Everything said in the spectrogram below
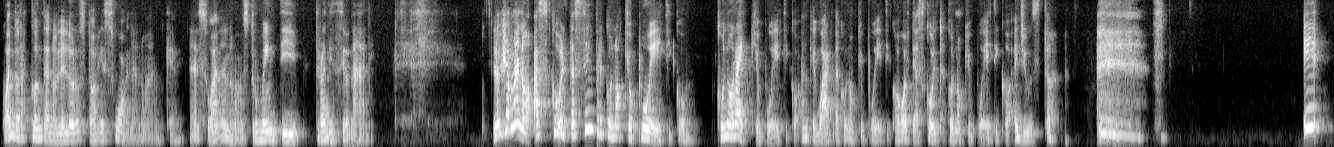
quando raccontano le loro storie, suonano anche, eh, suonano strumenti tradizionali. Lo sciamano ascolta sempre con occhio poetico, con orecchio poetico, anche guarda con occhio poetico, a volte ascolta con occhio poetico, è giusto e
